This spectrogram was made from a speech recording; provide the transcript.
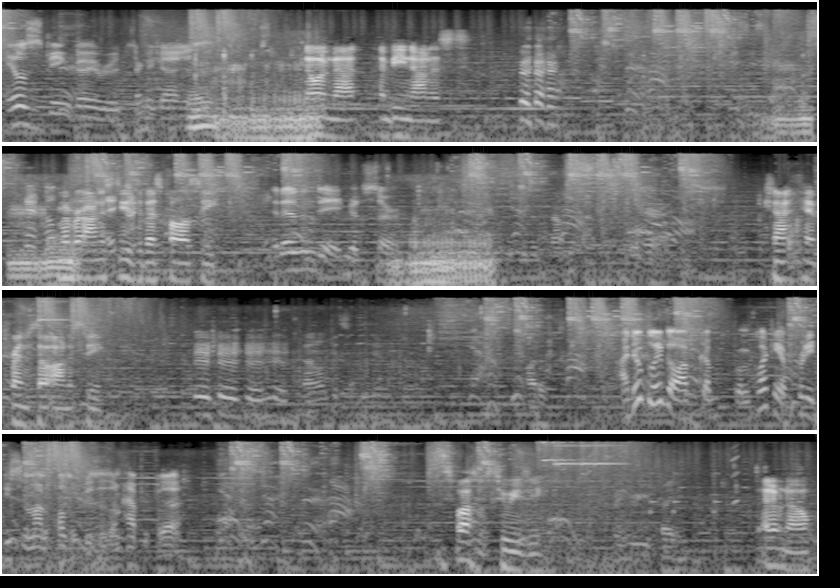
Hales is being very rude to me, guys. No, I'm not. I'm being honest. Remember, honesty is the best policy. It is indeed, good sir. You cannot have friends without honesty. Mm-hmm. Donald gets something to do. Auto. I do believe, though, I'm, I'm, I'm collecting a pretty decent amount of puzzle pieces. I'm happy for that. This boss was too easy. Who are you fighting? I don't know.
